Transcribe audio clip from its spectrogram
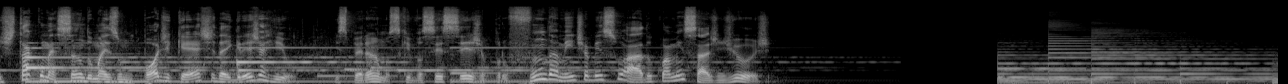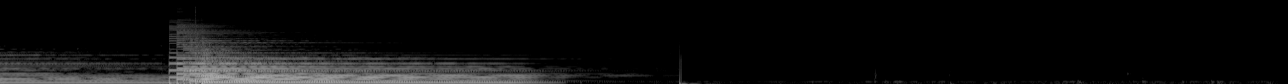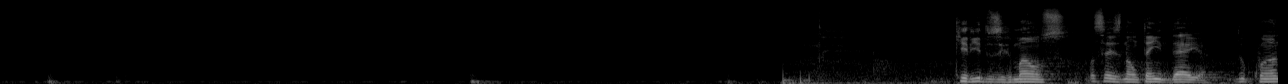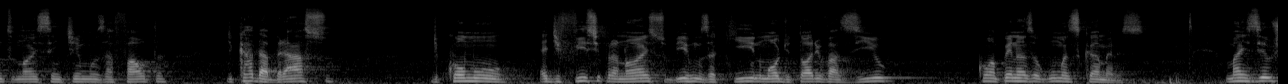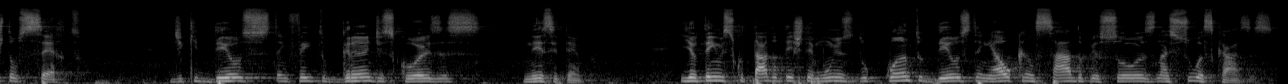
Está começando mais um podcast da Igreja Rio. Esperamos que você seja profundamente abençoado com a mensagem de hoje. Queridos irmãos, vocês não têm ideia do quanto nós sentimos a falta de cada abraço, de como é difícil para nós subirmos aqui num auditório vazio com apenas algumas câmeras. Mas eu estou certo de que Deus tem feito grandes coisas nesse tempo. E eu tenho escutado testemunhos do quanto Deus tem alcançado pessoas nas suas casas.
